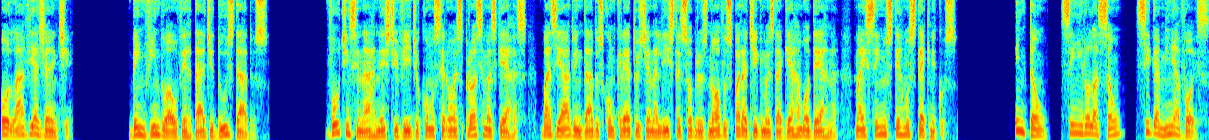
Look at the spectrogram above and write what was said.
Olá, viajante! Bem-vindo ao Verdade dos Dados. Vou te ensinar neste vídeo como serão as próximas guerras, baseado em dados concretos de analistas sobre os novos paradigmas da guerra moderna, mas sem os termos técnicos. Então, sem enrolação, siga a minha voz.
